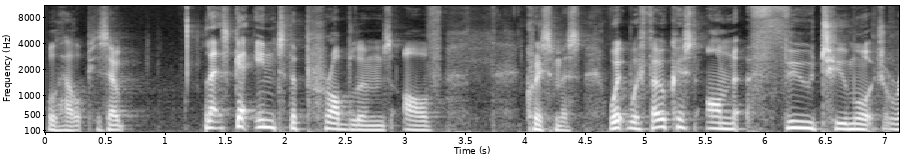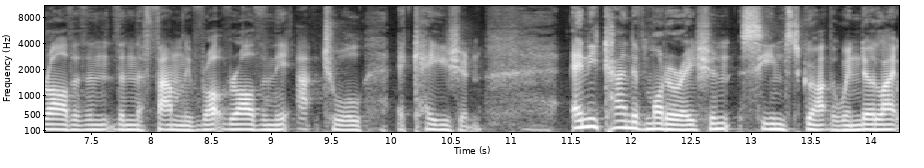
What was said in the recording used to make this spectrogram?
will help you. So let's get into the problems of Christmas. We're, we're focused on food too much rather than than the family, rather than the actual occasion any kind of moderation seems to go out the window, like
